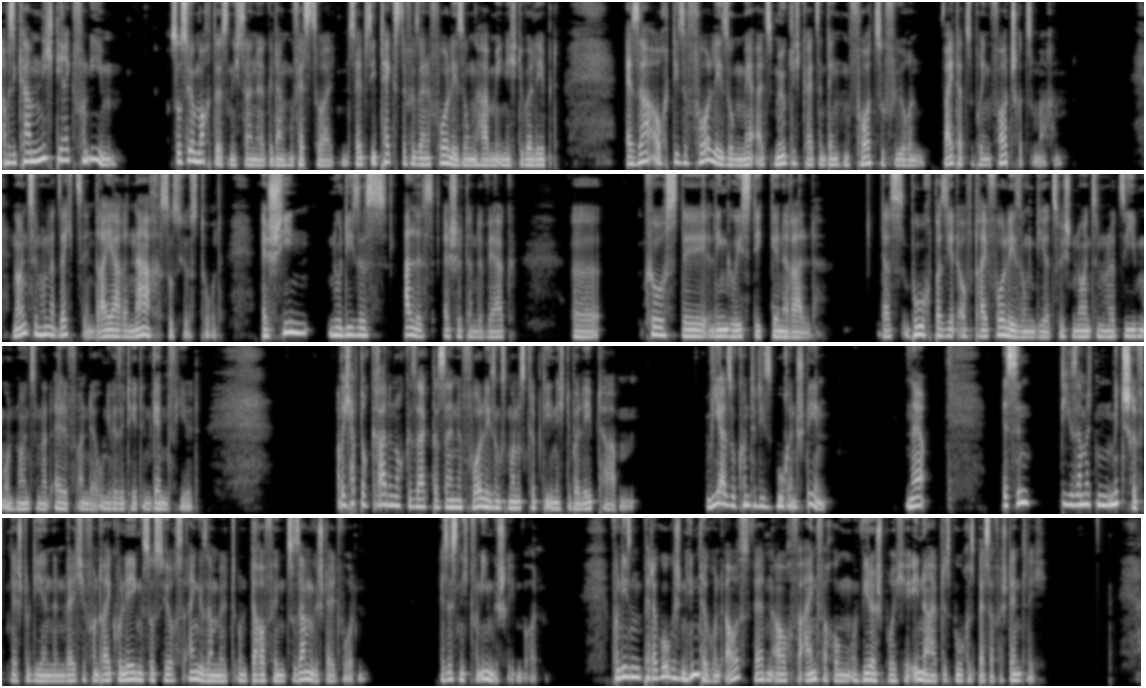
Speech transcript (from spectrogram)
aber sie kamen nicht direkt von ihm. Saussure mochte es nicht, seine Gedanken festzuhalten. Selbst die Texte für seine Vorlesungen haben ihn nicht überlebt. Er sah auch diese Vorlesungen mehr als Möglichkeit, sein Denken fortzuführen, weiterzubringen, Fortschritt zu machen. 1916, drei Jahre nach Saussures Tod, erschien nur dieses alles erschütternde Werk äh, Cours de Linguistique Générale. Das Buch basiert auf drei Vorlesungen, die er zwischen 1907 und 1911 an der Universität in Genf hielt. Aber ich habe doch gerade noch gesagt, dass seine Vorlesungsmanuskripte ihn nicht überlebt haben. Wie also konnte dieses Buch entstehen? Naja, es sind die gesammelten Mitschriften der Studierenden, welche von drei Kollegen Saussures eingesammelt und daraufhin zusammengestellt wurden. Es ist nicht von ihm geschrieben worden. Von diesem pädagogischen Hintergrund aus werden auch Vereinfachungen und Widersprüche innerhalb des Buches besser verständlich.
